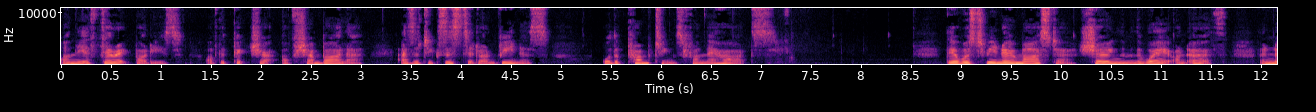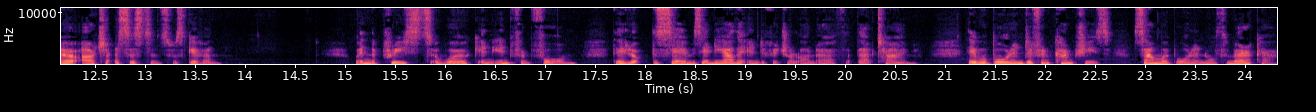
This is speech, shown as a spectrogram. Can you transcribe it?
on the etheric bodies of the picture of Shambhala as it existed on Venus, or the promptings from their hearts. There was to be no master showing them the way on earth, and no outer assistance was given. When the priests awoke in infant form, they looked the same as any other individual on earth at that time. They were born in different countries, some were born in North America.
